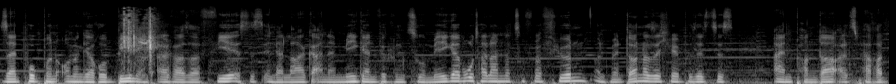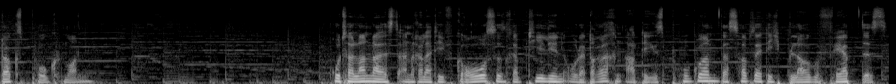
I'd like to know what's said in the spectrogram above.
Seit Pokémon Omega Rubin und Alpha Saphir ist es in der Lage, eine Mega-Entwicklung zu Mega Brutalanda zu verführen und mit Donnersichel besitzt es ein Pendant als Paradox-Pokémon. Brutalanda ist ein relativ großes Reptilien- oder Drachenartiges Pokémon, das hauptsächlich blau gefärbt ist.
